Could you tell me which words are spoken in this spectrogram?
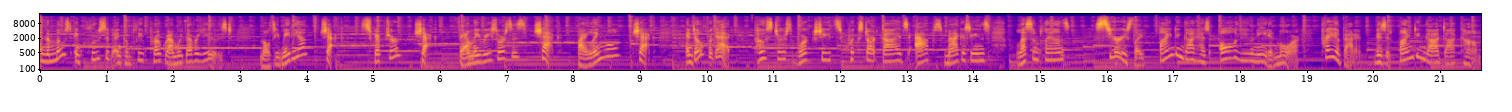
and the most inclusive and complete program we've ever used. Multimedia? Check. Scripture? Check. Family resources? Check. Bilingual? Check. And don't forget, posters, worksheets, quick start guides, apps, magazines, lesson plans. Seriously, Finding God has all you need and more. Pray about it. Visit findinggod.com,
